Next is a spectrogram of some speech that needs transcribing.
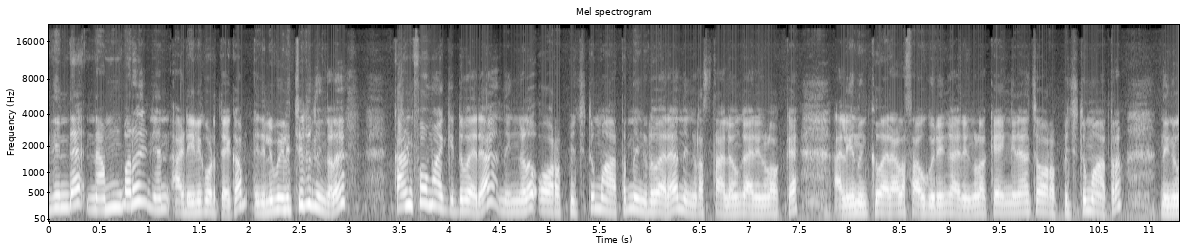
ഇതിന്റെ നമ്പർ ഞാൻ അടിയിൽ കൊടുത്തേക്കാം. ഇതിൽ വിളിച്ചിട്ട് നിങ്ങൾ കൺഫേം ആക്കിയിട്ട് വരിക നിങ്ങൾ ഉറപ്പിച്ചിട്ട് മാത്രം നിങ്ങൾ വരിക നിങ്ങളുടെ സ്ഥലവും കാര്യങ്ങളൊക്കെ അല്ലെങ്കിൽ നിങ്ങൾക്ക് വരാനുള്ള സൗകര്യവും കാര്യങ്ങളൊക്കെ എങ്ങനെയാണെന്ന് വെച്ചാൽ ഉറപ്പിച്ചിട്ട് മാത്രം നിങ്ങൾ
